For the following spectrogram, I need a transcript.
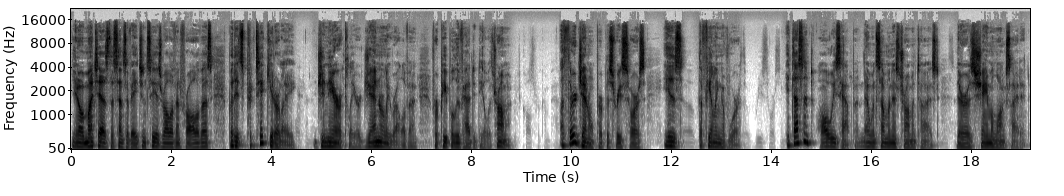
you know, much as the sense of agency is relevant for all of us, but it's particularly generically or generally relevant for people who've had to deal with trauma. A third general purpose resource is the feeling of worth. It doesn't always happen that when someone is traumatized, there is shame alongside it,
